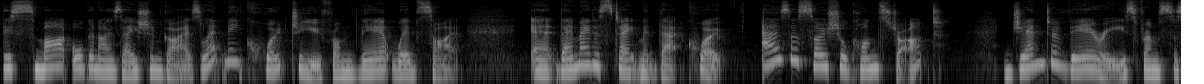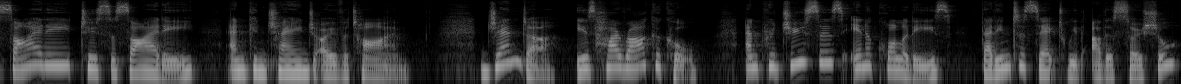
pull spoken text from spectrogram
This smart organization, guys, let me quote to you from their website. Uh, they made a statement that, quote, as a social construct, gender varies from society to society and can change over time. Gender is hierarchical and produces inequalities that intersect with other social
